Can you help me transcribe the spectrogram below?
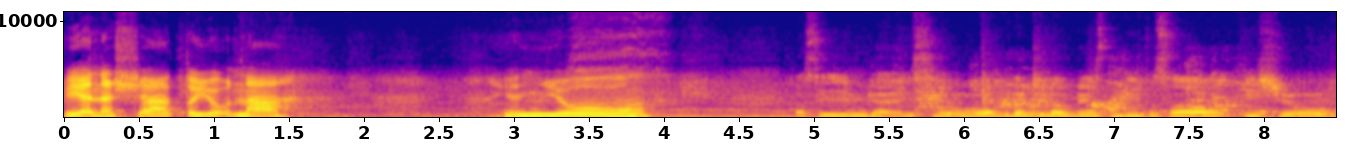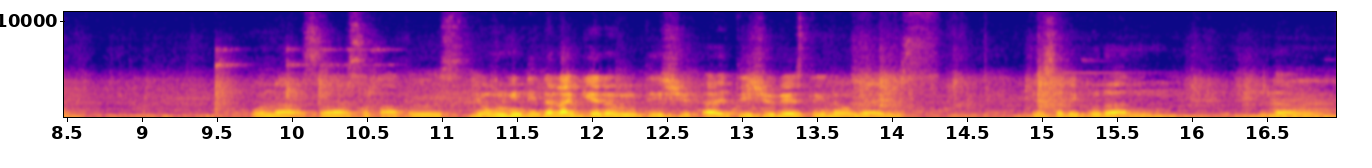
Ayan na siya. Tuyo na. Yan yung... Kasi yun guys, yung mga dilaw-dilaw guys, dito sa tissue. Wala sa sapatos. Yung hindi nalagyan ng tissue, ay tissue guys, tingnan guys. Yung sa likuran. Dilaw. Hmm.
